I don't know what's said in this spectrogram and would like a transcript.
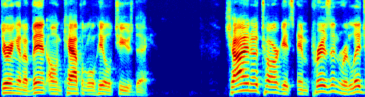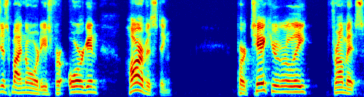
during an event on Capitol Hill Tuesday. China targets imprisoned religious minorities for organ harvesting, particularly from its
